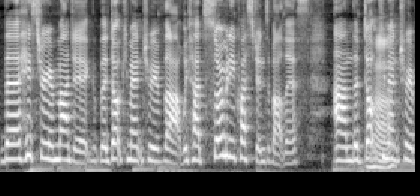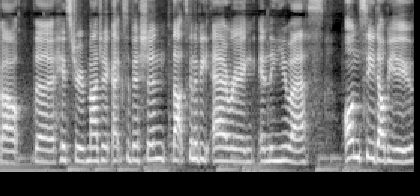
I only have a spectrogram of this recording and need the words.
the history of magic, the documentary of that, we've had so many questions about this, and the documentary about the history of magic exhibition that's going to be airing in the US on CW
